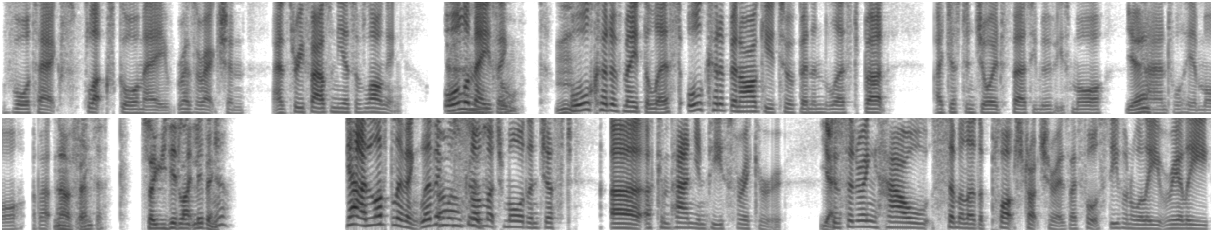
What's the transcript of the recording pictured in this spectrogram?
Vortex, Flux Gourmet, Resurrection, and 3000 Years of Longing. All Ah, amazing. cool. Mm. All could have made the list. All could have been argued to have been in the list, but I just enjoyed 30 movies more, yeah. and we'll hear more about that No offense. later. So you did like living? Yeah. Yeah, I loved Living. Living Oh, was so much more than just uh, a companion piece for Ikiru. Yes. Considering how similar the plot structure is, I thought Stephen Woolley really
